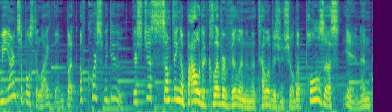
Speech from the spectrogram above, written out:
We aren't supposed to like them, but of course we do. There's just something about a clever villain in a television show that pulls us in and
